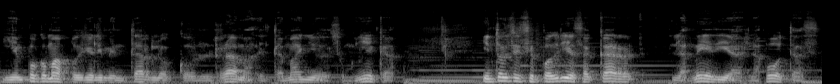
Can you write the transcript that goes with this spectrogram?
y en poco más podría alimentarlo con ramas del tamaño de su muñeca, y entonces se podría sacar las medias, las botas,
